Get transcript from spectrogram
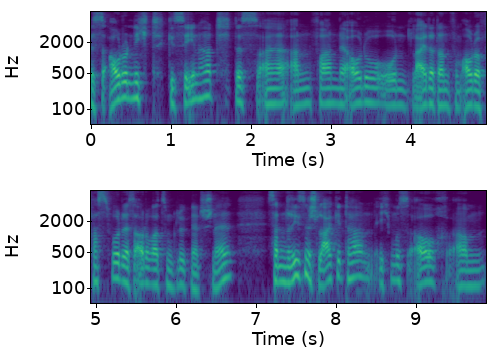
das Auto nicht gesehen hat, das äh, anfahrende Auto und leider dann vom Auto erfasst wurde. Das Auto war zum Glück nicht schnell. Es hat einen riesen Schlag getan. Ich muss auch ähm,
